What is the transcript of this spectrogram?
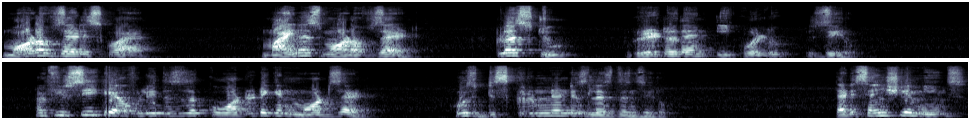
mod of z square minus mod of z plus 2 greater than equal to 0. Now if you see carefully, this is a quadratic in mod z whose discriminant is less than 0. That essentially means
